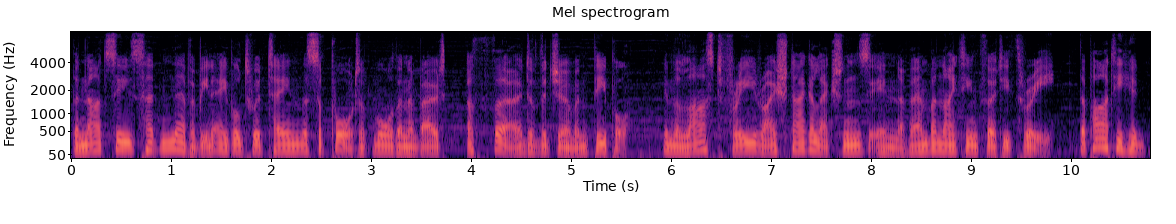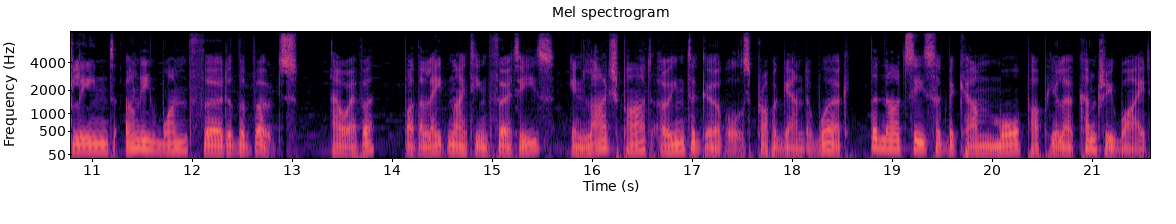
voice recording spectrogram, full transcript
the Nazis had never been able to attain the support of more than about a third of the German people. In the last free Reichstag elections in November 1933, the party had gleaned only one-third of the votes. However, by the late 1930s, in large part owing to Goebbels' propaganda work, the Nazis had become more popular countrywide,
